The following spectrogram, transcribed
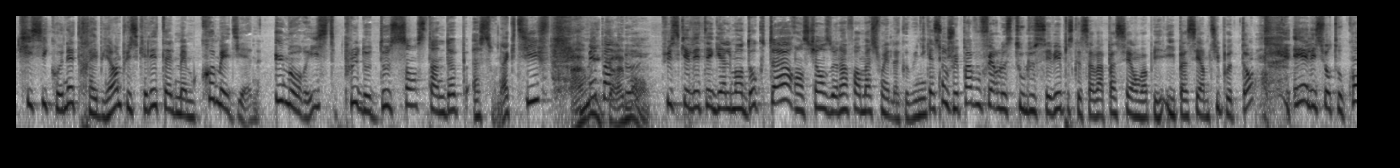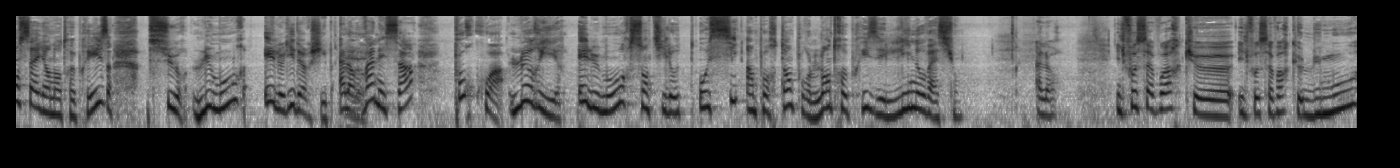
qui s'y connaît très bien puisqu'elle est elle-même comédienne, humoriste, plus de 200 stand-up à son actif. Ah mais oui, pas carrément. que, puisqu'elle est également docteur en sciences de l'information et de la communication. Je vais pas vous faire le tout le CV parce que ça va passer, on va y passer un petit peu de temps. Et elle est surtout conseil en entreprise sur l'humour et le leadership. Alors, Alors. Vanessa, pourquoi le rire et l'humour sont-ils au- aussi importants pour l'entreprise et l'innovation? Alors, il faut savoir que, il faut savoir que l'humour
